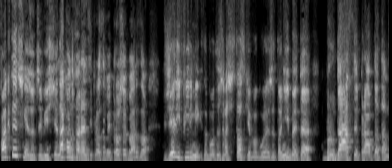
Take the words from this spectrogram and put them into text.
faktycznie rzeczywiście na konferencji prasowej, proszę bardzo, wzięli filmik, to było też rasistowskie w ogóle, że to niby te brudasy, prawda, tam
